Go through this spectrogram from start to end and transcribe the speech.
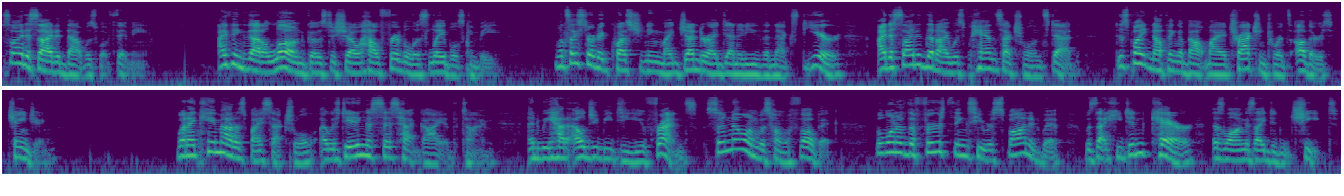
so I decided that was what fit me. I think that alone goes to show how frivolous labels can be. Once I started questioning my gender identity the next year, I decided that I was pansexual instead, despite nothing about my attraction towards others changing. When I came out as bisexual, I was dating a cishet guy at the time, and we had LGBTQ friends, so no one was homophobic. But one of the first things he responded with was that he didn't care as long as I didn't cheat.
